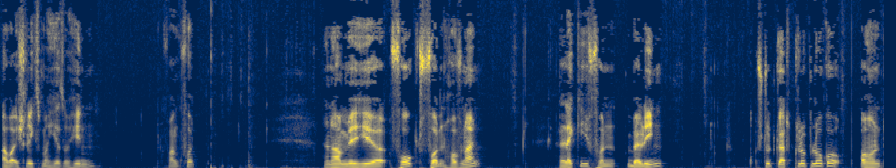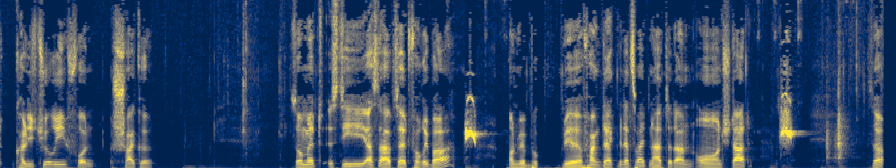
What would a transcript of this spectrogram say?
Aber ich lege es mal hier so hin. Frankfurt. Dann haben wir hier Vogt von Hoffenheim. Lecky von Berlin. Stuttgart Club Logo. Und Kalituri von Schalke Somit ist die erste Halbzeit vorüber und wir, wir fangen direkt mit der zweiten Halbzeit an und Start. So.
